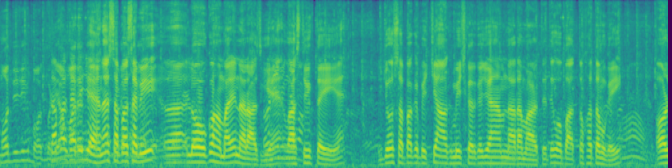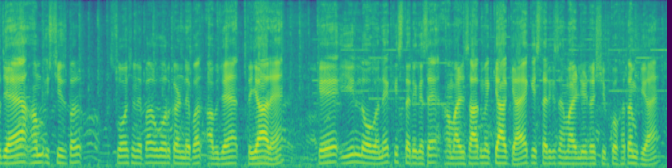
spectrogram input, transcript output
मोदी जी की बहुत बढ़िया। सपा सभी जो है ना सपा सभी अ, लोगों को हमारे नाराज़गी है वास्तविकता ही है। जो सपा के पीछे आँख मीच करके जो है हम नारा मारते थे वो बात तो ख़त्म हो गई। और जो है हम इस चीज़ पर सोचने पर गौर करने पर अब जो है तैयार हैं कि इन लोगों ने किस तरीके से हमारे साथ में क्या किया है किस तरीके से हमारी लीडरशिप को ख़त्म किया है।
